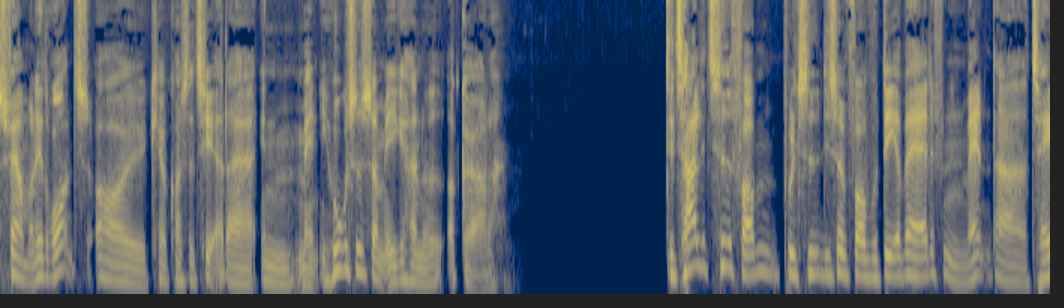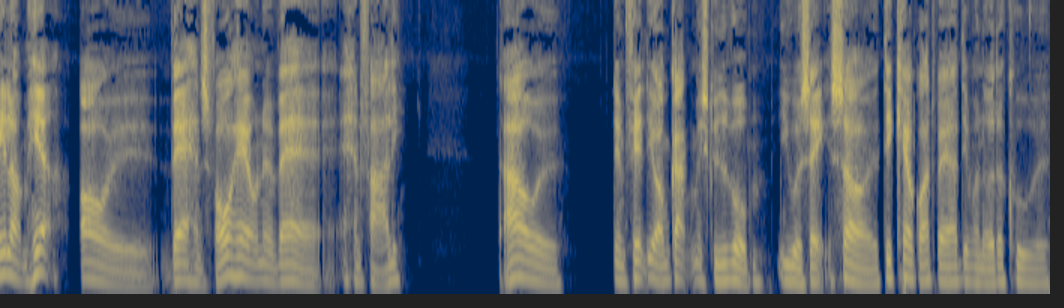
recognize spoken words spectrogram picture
sværmer lidt rundt, og øh, kan jo konstatere, at der er en mand i huset, som ikke har noget at gøre der. Det tager lidt tid for dem, politiet, ligesom for at vurdere, hvad er det for en mand, der taler om her, og øh, hvad er hans forhavne, hvad er, er han farlig. Der er jo øh, lemfældig omgang med skydevåben i USA, så øh, det kan jo godt være, at det var noget, der kunne... Øh,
